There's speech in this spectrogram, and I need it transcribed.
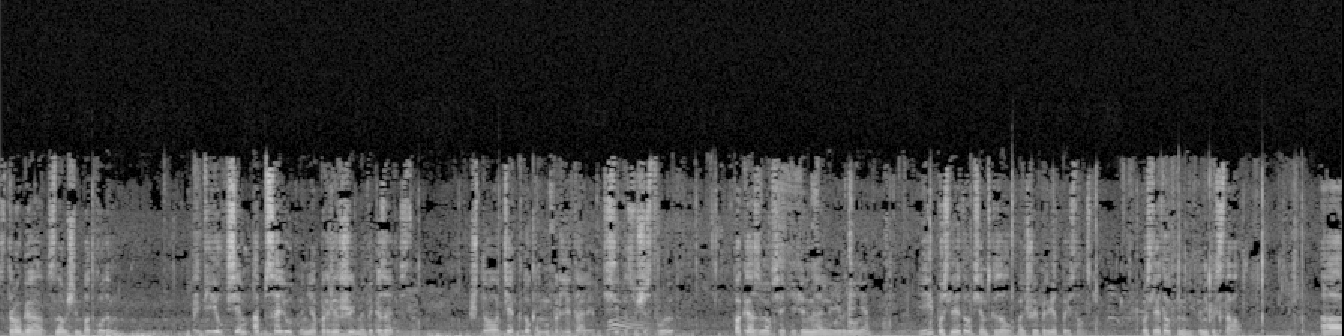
строго с научным подходом, предъявил всем абсолютно неопровержимые доказательства, что те, кто к нему прилетали, действительно существуют, показывают всякие феноменальные явления, и после этого всем сказал большой привет по-эстонски. После этого к нему никто не приставал. А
